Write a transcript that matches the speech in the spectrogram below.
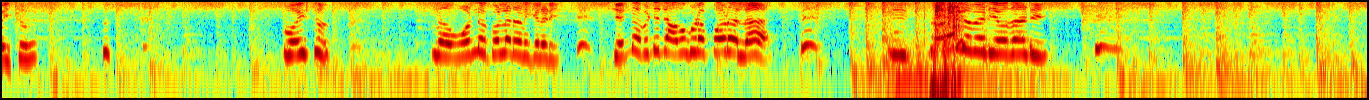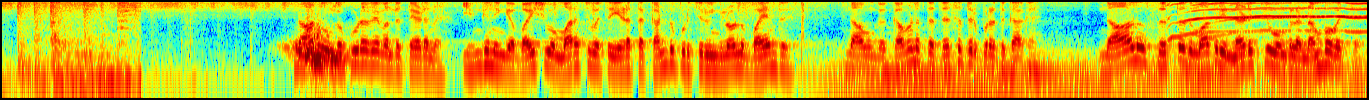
வைசு வைசு நான் ஒன்ன கொல்ல நினைக்கலடி. என்ன விட்டுட்டு அவன் கூட போனல நீ சாக வேண்டியவதாடி. நானும் உங்க கூடவே வந்து தேடினேன் எங்க நீங்க வைஷுவை மறைச்சு வச்ச இடத்த கண்டுபிடிச்சிருவீங்களோன்னு பயந்து நான் உங்க கவனத்தை திசை திருப்புறதுக்காக நானும் செத்தது மாதிரி நடிச்சு உங்களை நம்ப வச்சேன்.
